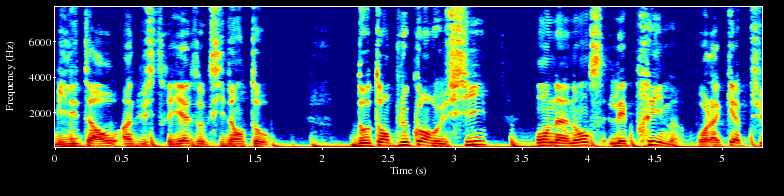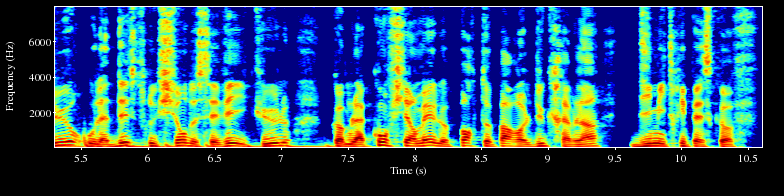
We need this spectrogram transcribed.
militaro-industriels occidentaux. D'autant plus qu'en Russie, on annonce les primes pour la capture ou la destruction de ces véhicules, comme l'a confirmé le porte-parole du Kremlin, Dimitri Peskov.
